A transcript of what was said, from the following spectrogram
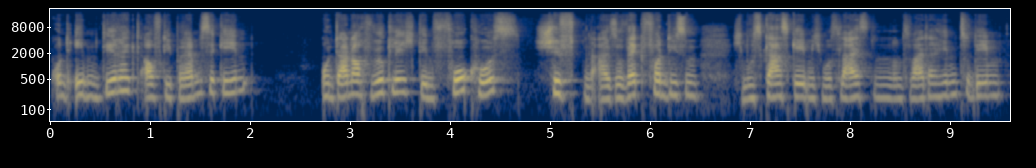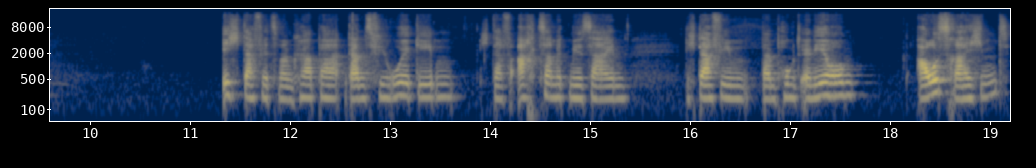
Und eben direkt auf die Bremse gehen und dann auch wirklich den Fokus shiften. Also weg von diesem, ich muss Gas geben, ich muss leisten und so weiter hin zu dem, ich darf jetzt meinem Körper ganz viel Ruhe geben, ich darf achtsam mit mir sein, ich darf ihm beim Punkt Ernährung ausreichend,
